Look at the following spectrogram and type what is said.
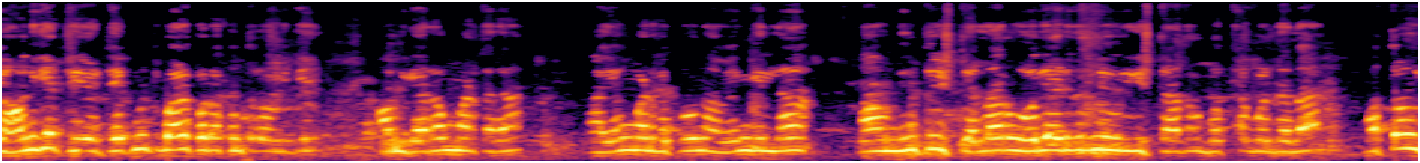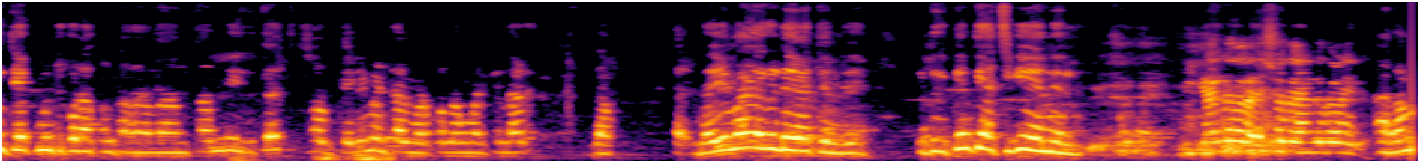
ಈ ಅವನಿಗೆ ಟ್ರೀಟ್ಮೆಂಟ್ ಭಾಳ ಕೊಡಕ್ ಕುಂತಾರ ಅವನಿಗೆ. ಅವ್ನಿಗೆ ಆರಾಮ್ ಮಾಡ್ತಾರ. ನಾವು ಹೆಂಗ್ ಮಾಡ್ಬೇಕು, ನಾವ್ ಹೆಂಗಿಲ್ಲ. ನಾವು ನಿಂತು ಇಷ್ಟ ಎಲ್ಲಾರು ಓಡಾಡಿದ್ರು ಇವ್ರಿಗೆ ಇಷ್ಟ ಆದ್ರೂ ಗೊತ್ತಾಗ್ಬಾರ್ದಲ್ಲ. ಮತ್ತೆ ಅವ್ನಿಗೆ ಟ್ರೀಟ್ಮೆಂಟ್ ಕೊಡಕ್ ಕುಂತಾರಲ್ಲ ಅಂತಂದು ಇದಕ್ಕೆ ಸ್ವಲ್ಪ ತಲೆ ಮೆಂಟಲ್ ಮಾಡ್ಕೊಂಡಂಗೆ ಮಾಡ್ಕೊಂಡಾಡಿ ದಯಮಾಡಿ ಗಿಡ ಹೇಳ್ತೀನಿ ರೀ ಇದಕ್ಕಿಂತ ಹೆಚ್ಚಿಗೆ ಏನಿಲ್ಲ. ಈಗ ಹೆಂಗದ ಯಶೋದ ಹೆಂಗದಾಳ ಈಗ? ಆರಾಮ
